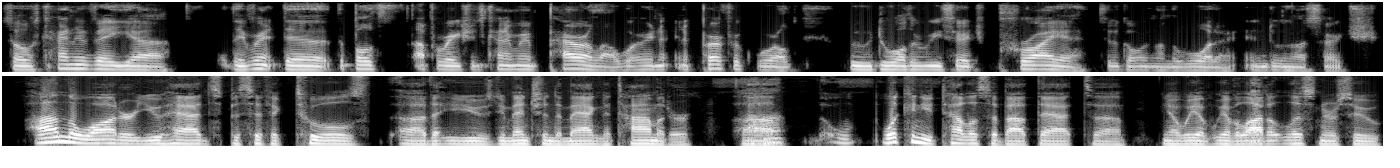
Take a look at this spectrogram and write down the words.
So it's kind of a, uh, they ran, the, the both operations kind of ran parallel. Where in in a perfect world, we would do all the research prior to going on the water and doing our search. on the water, you had specific tools uh, that you used. You mentioned the magnetometer. Uh, Uh-huh. What can you tell us about that? Uh, you know, we have we have a lot of listeners who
